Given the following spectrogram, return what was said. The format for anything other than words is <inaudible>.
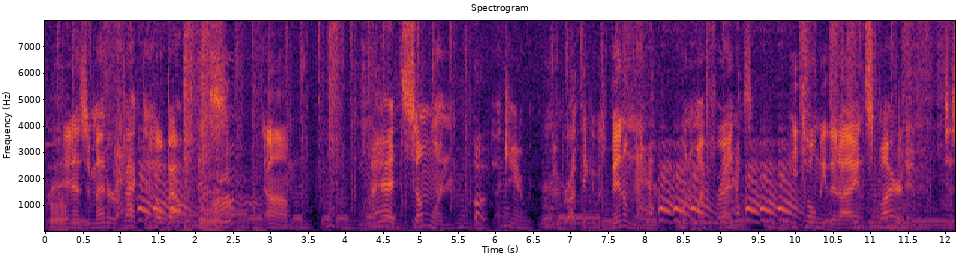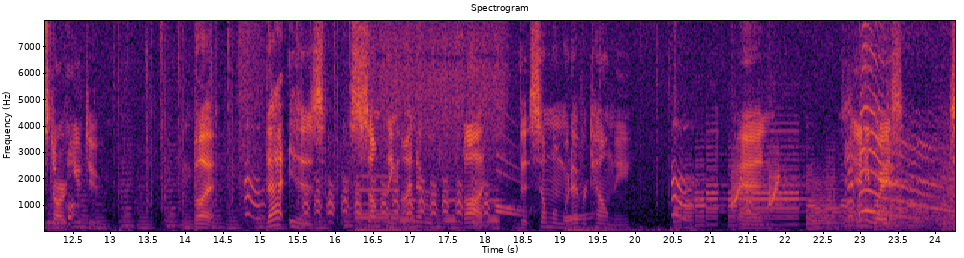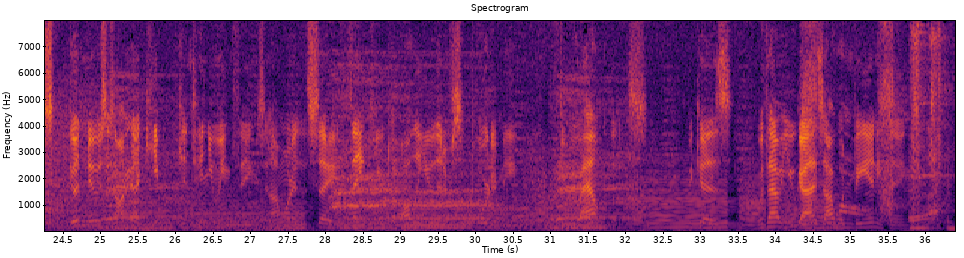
And as a matter of fact, to help out with this, um, I had someone, I can't remember, I think it was Venom Lord, one of my friends. He told me that I inspired him to start YouTube. But that is something I never thought that someone would ever tell me. And anyways, good news is I'm going to keep continuing things, and I wanted to say thank you to all of you that have supported me throughout this, because without you guys, I wouldn't be anything.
